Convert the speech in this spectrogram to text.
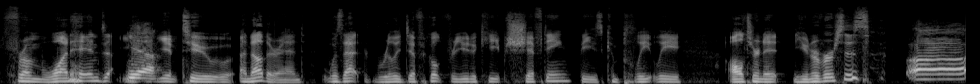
from one end Yeah. y- to another end was that really difficult for you to keep shifting these completely alternate universes uh,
